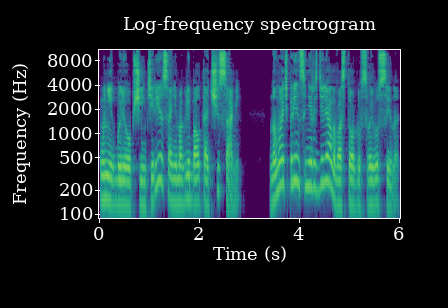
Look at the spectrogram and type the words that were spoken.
У них были общие интересы, они могли болтать часами. Но мать принца не разделяла восторгов своего сына,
